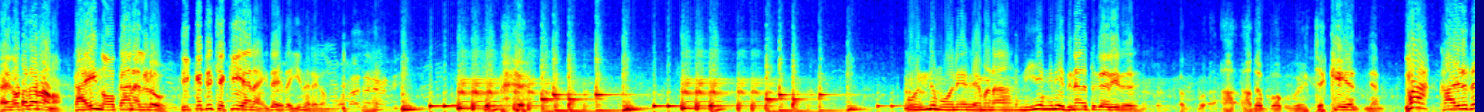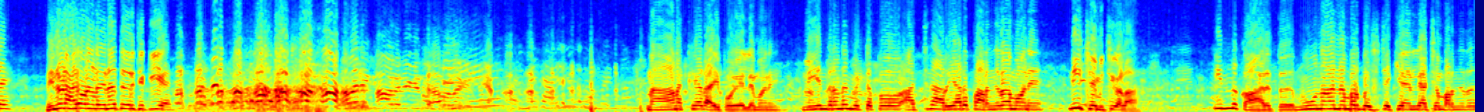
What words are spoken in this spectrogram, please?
കൈ നോട്ടക്കാരനാണോ കൈ നോക്കാനല്ലടോ. ടിക്കറ്റ് ചെക്ക് ചെയ്യാനാ. ഇതേ ഈ നരകം. പൊന്നു മോനെ രമണ നീ എങ്ങനെ ഇതിനകത്ത് കയറിയത്? അത് ചെക്ക് ചെയ്യാൻ ഞാൻ കഴുതേ. നിന്നോട് ആരോ പറഞ്ഞത് ഇതിനകത്ത് കയറി ചെക്ക് ചെയ്യാൻ? നാണക്കേടായി പോയല്ലേ മോനെ. നിയന്ത്രണം വിട്ടപ്പോ അച്ഛൻ അറിയാതെ പറഞ്ഞതാ മോനെ. നീ ക്ഷമിച്ചു കളാ ഇന്ന് കാലത്ത് മൂന്നാം നമ്പർ ബസ് ചെക്ക് ചെയ്യാനല്ലേ അച്ഛൻ പറഞ്ഞത്?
